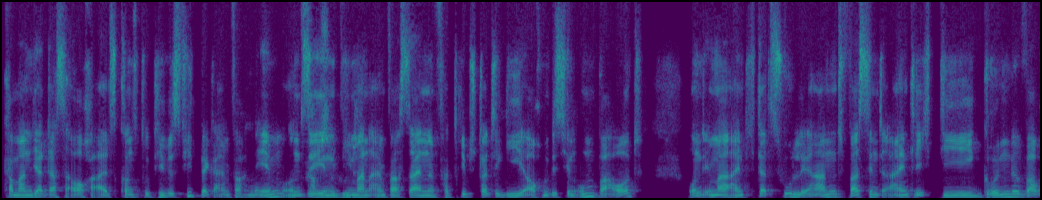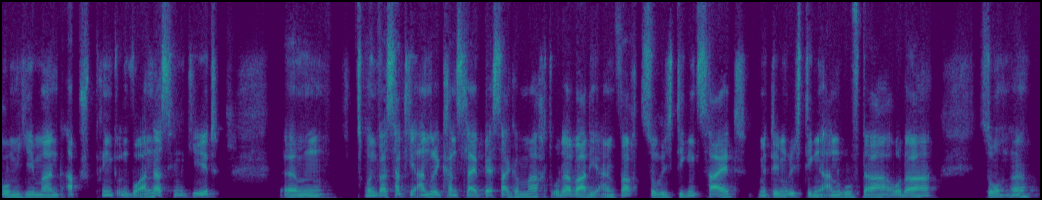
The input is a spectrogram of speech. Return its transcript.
kann man ja das auch als konstruktives Feedback einfach nehmen und sehen, Absolut. wie man einfach seine Vertriebsstrategie auch ein bisschen umbaut und immer eigentlich dazu lernt, was sind eigentlich die Gründe, warum jemand abspringt und woanders hingeht. Ähm, und was hat die andere Kanzlei besser gemacht oder war die einfach zur richtigen Zeit mit dem richtigen Anruf da oder So, ne?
